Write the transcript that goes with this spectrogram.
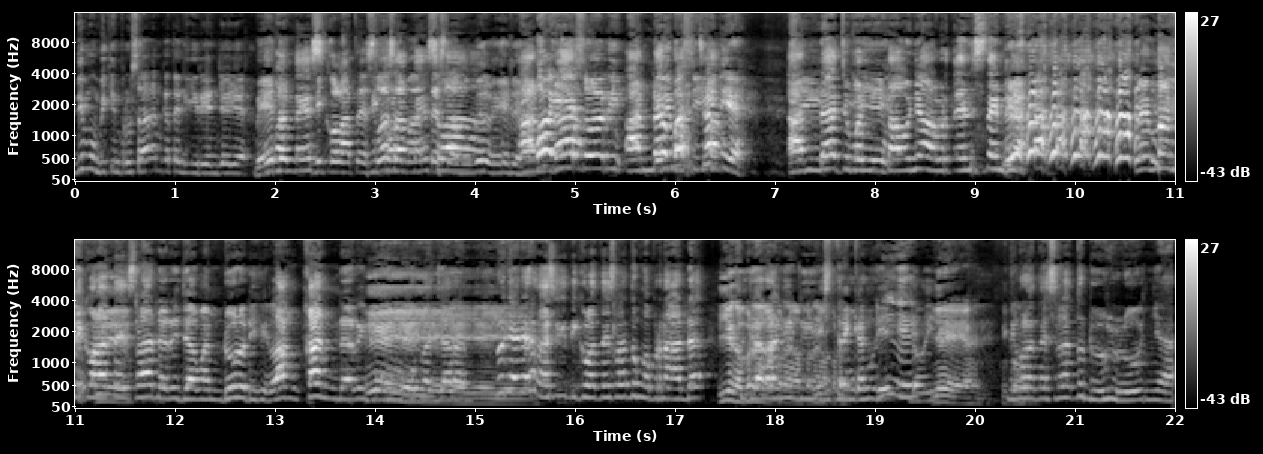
Dia mau bikin perusahaan katanya di Irian Jaya. Beda Bukan Tes- Nikola Tesla Nikola sama Tesla mobil beda. Anda, Oh iya, sorry. Anda Ini masih ini ya? Anda cuma iya, iya. taunya Albert Einstein ya. Memang Nikola Tesla dari zaman dulu dihilangkan dari Iya, iya, buku iya, pelajaran. iya, iya, Lu iya. nyadar gak sih Nikola Tesla tuh nggak pernah ada Iya, nggak pernah, nggak sejarahnya pernah, di nggak Listrik kan dia Iya. Iya, iya, iya. Nikola Tesla tuh dulunya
